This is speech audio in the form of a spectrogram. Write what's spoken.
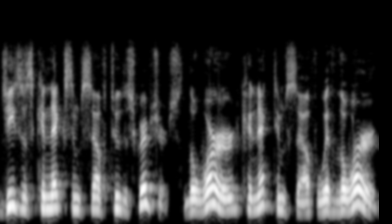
Jesus connects himself to the scriptures. The word connect himself with the word.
